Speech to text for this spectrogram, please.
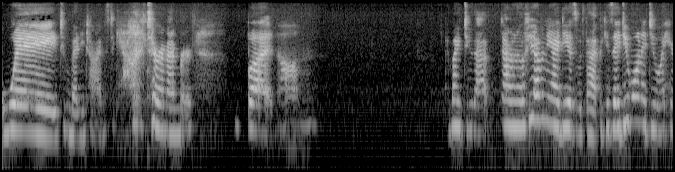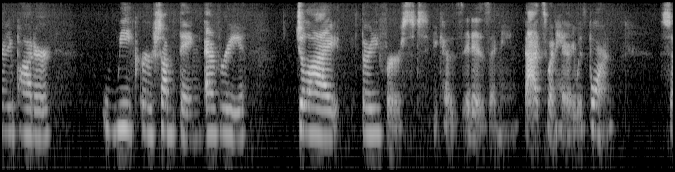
way too many times to count to remember. But um, I might do that. I don't know if you have any ideas with that because I do want to do a Harry Potter week or something every July 31st because it is, I mean, that's when Harry was born. So,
